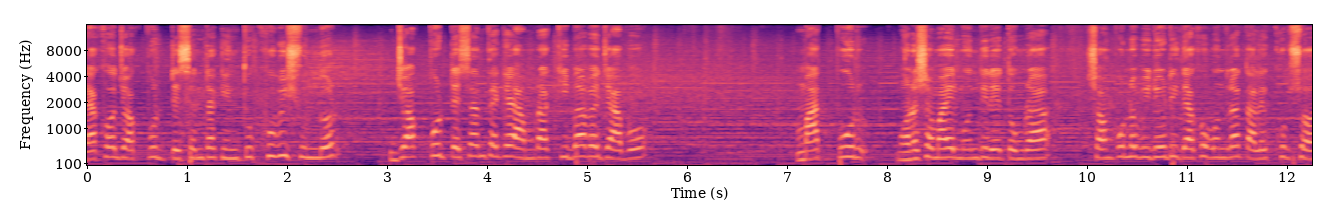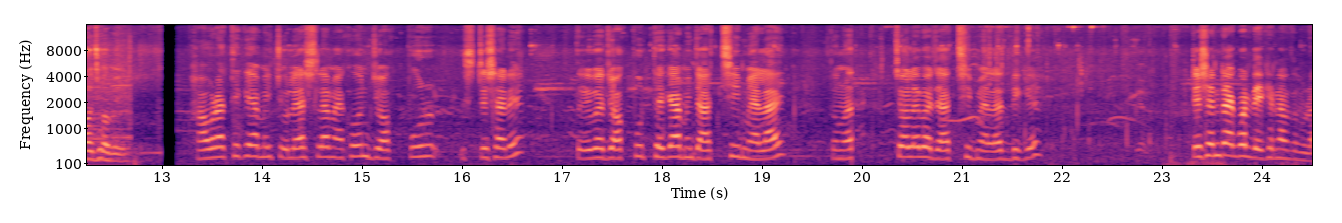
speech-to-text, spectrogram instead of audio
দেখো জগপুর স্টেশনটা কিন্তু খুবই সুন্দর। জগপুর স্টেশন থেকে আমরা কীভাবে যাব? মাতপুর মনসা মায়ের মন্দিরে তোমরা সম্পূর্ণ ভিডিওটি দেখো বন্ধুরা, তাহলে খুব সহজ হবে। হাওড়া থেকে আমি চলে আসলাম এখন জগপুর স্টেশনে। তো এবার জগপুর থেকে আমি যাচ্ছি মেলায়। তোমরা চলো এবার যাচ্ছি মেলার দিকে। স্টেশনটা একবার দেখে নাও তোমরা।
